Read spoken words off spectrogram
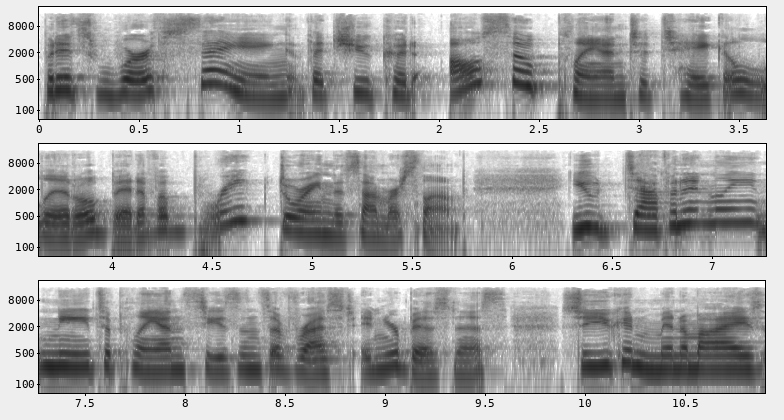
but it's worth saying that you could also plan to take a little bit of a break during the summer slump. You definitely need to plan seasons of rest in your business so you can minimize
